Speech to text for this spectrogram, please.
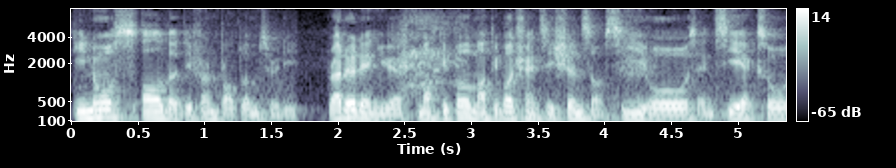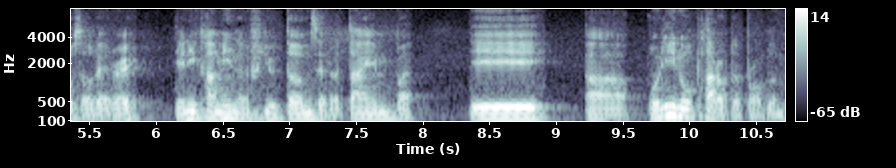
He knows all the different problems already. Rather than you have multiple multiple transitions of CEOs and CXOs, all that, right? They only come in a few terms at a time, but they uh, only know part of the problem.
